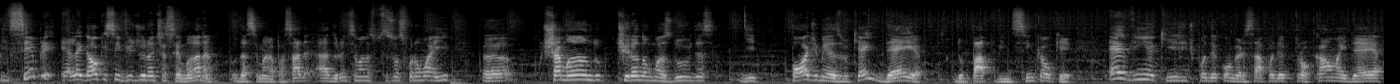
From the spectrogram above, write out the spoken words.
E sempre é legal que esse vídeo durante a semana, o da semana passada, ah, durante a semana as pessoas foram aí uh, chamando, tirando algumas dúvidas. E pode mesmo, que a ideia do Papo 25 é o quê? É vir aqui, a gente poder conversar, poder trocar uma ideia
